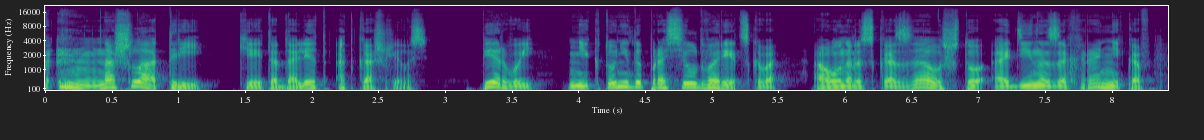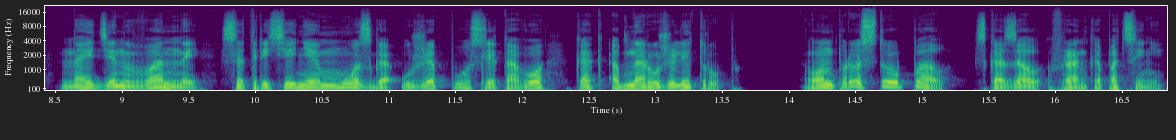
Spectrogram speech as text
нашла три. Кейт Адалет откашлялась. Первый, никто не допросил Дворецкого, а он рассказал, что один из охранников найден в ванной с сотрясением мозга уже после того, как обнаружили труп. «Он просто упал», — сказал Франко Пацини.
